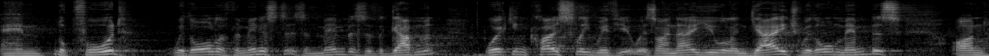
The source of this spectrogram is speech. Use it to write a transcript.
and look forward with all of the ministers and members of the government working closely with you as I know you will engage with all members on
